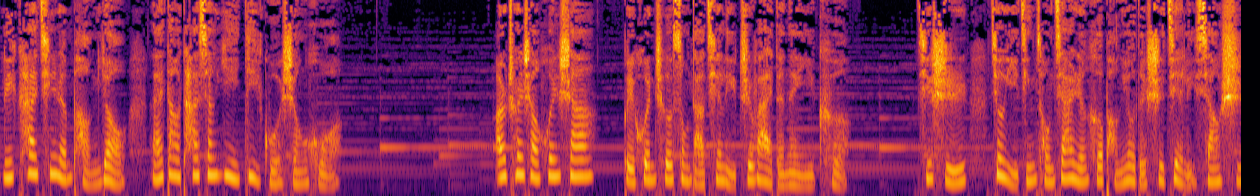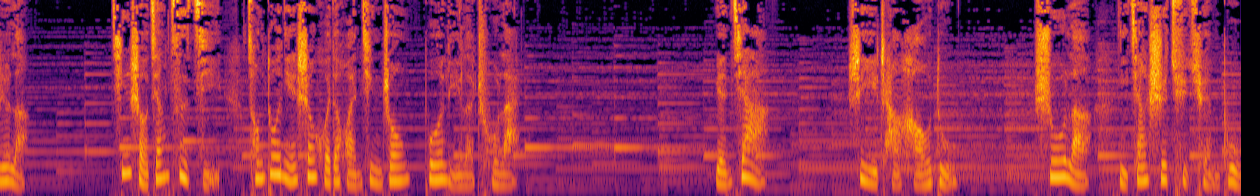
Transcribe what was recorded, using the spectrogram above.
离开亲人朋友，来到他乡异地过生活。而穿上婚纱，被婚车送到千里之外的那一刻，其实就已经从家人和朋友的世界里消失了。亲手将自己从多年生活的环境中剥离了出来。远嫁是一场豪赌，输了你将失去全部。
